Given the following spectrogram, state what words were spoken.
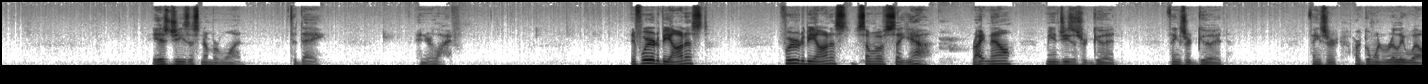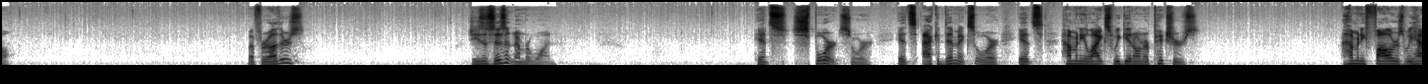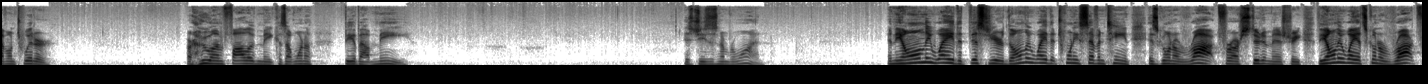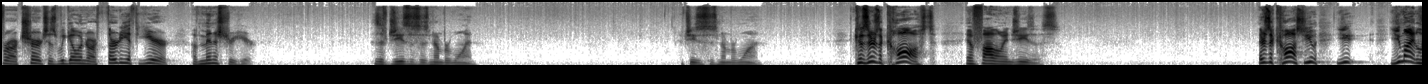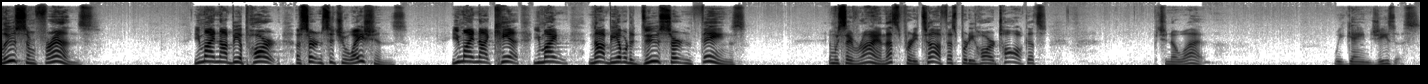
Is Jesus number one today in your life? If we were to be honest, if we were to be honest, some of us say, yeah, right now, me and Jesus are good. Things are good. Things are, are going really well. But for others, Jesus isn't number one. It's sports or it's academics or it's how many likes we get on our pictures, how many followers we have on Twitter, or who unfollowed me because I want to be about me. Is Jesus number one? And the only way that this year, the only way that 2017 is going to rock for our student ministry, the only way it's going to rock for our church as we go into our 30th year of ministry here, is if Jesus is number one. If Jesus is number one. Because there's a cost in following Jesus. There's a cost. You, you, you might lose some friends. You might not be a part of certain situations. You might not can't you might not be able to do certain things. And we say, "Ryan, that's pretty tough. That's pretty hard talk. That's But you know what? We gain Jesus.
